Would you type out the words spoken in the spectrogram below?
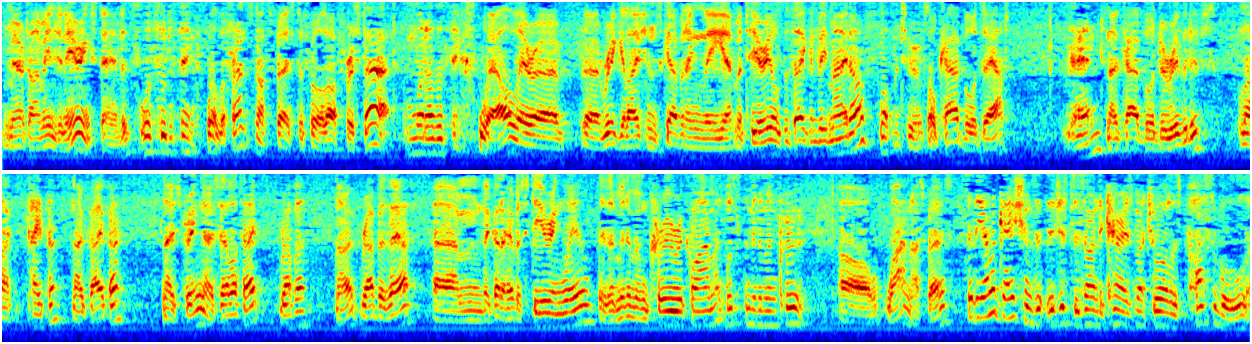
maritime engineering standards. What sort of thing? Well, the front's not supposed to fall off for a start. And what other things? Well, there are uh, regulations governing the uh, materials that they can be made of. What materials? Well, cardboard's out. And? No cardboard derivatives. Like paper? No paper. No string, no sellotape. Rubber? No, rubber's out. Um, they've got to have a steering wheel. There's a minimum crew requirement. What's the minimum crew? Oh, one, I suppose. So the allegations that they're just designed to carry as much oil as possible, uh,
